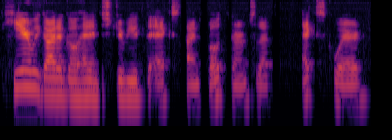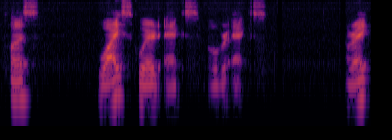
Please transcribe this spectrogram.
Here we got to go ahead and distribute the x times both terms, so that's x squared plus y squared x over x. Alright,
